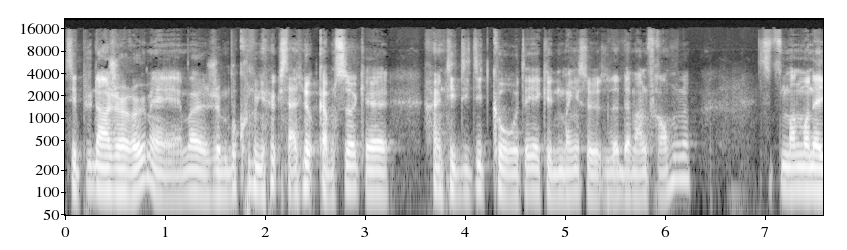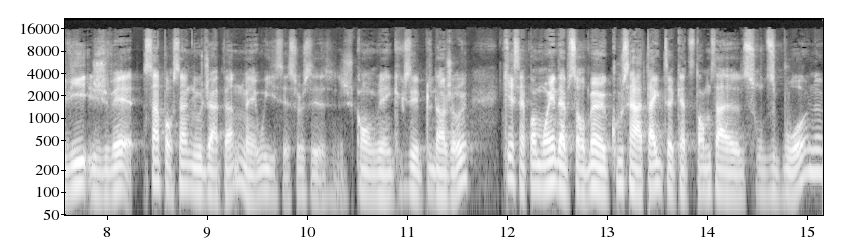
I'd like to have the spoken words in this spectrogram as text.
c'est plus dangereux, mais moi, j'aime beaucoup mieux que ça look comme ça qu'un DDT de côté avec une main sur- devant le front. là. Si tu demandes mon avis, je vais 100% New Japan, mais oui, c'est sûr, je suis convaincu que c'est plus dangereux. Chris, il n'y a pas moyen d'absorber un coup sur la tête quand tu tombes sur, du bois. Là.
